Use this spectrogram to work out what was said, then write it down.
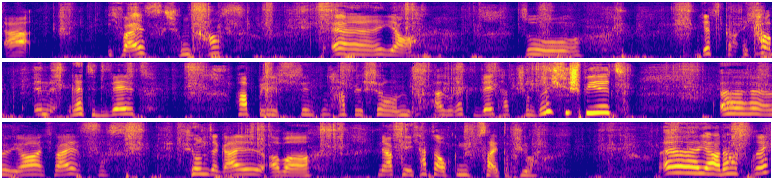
Ja, ich weiß, schon krass. Äh, ja. So. Jetzt, ich habe in Rette die Welt, habe ich, hab ich schon, also Rette die Welt habe ich schon durchgespielt. Äh, ja, ich weiß, das ist schon sehr geil, aber, na okay, ich hatte auch genug Zeit dafür. Äh, ja, da hast recht.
